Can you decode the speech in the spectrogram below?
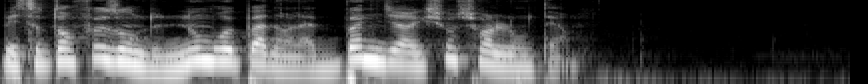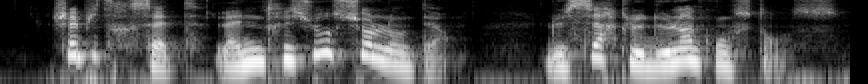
mais c'est en faisant de nombreux pas dans la bonne direction sur le long terme. Chapitre 7. La nutrition sur le long terme. Le cercle de l'inconstance.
